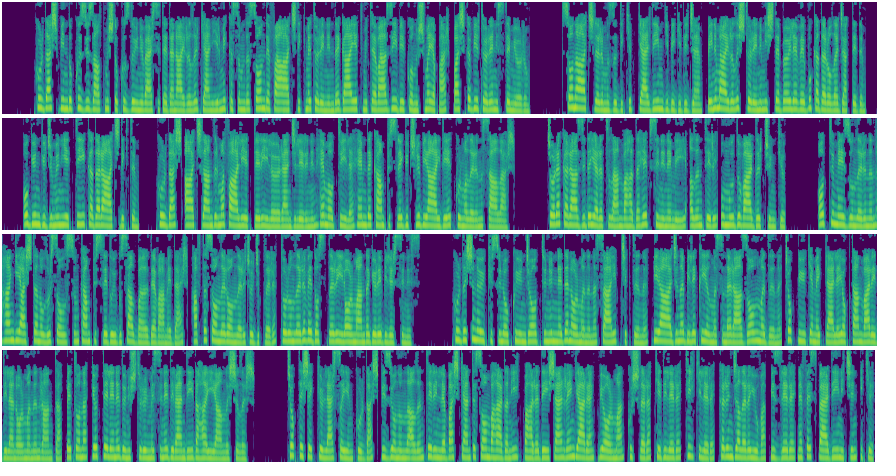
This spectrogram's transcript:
Kurdaş 1969'da üniversiteden ayrılırken 20 Kasım'da son defa ağaç dikme töreninde gayet mütevazi bir konuşma yapar, başka bir tören istemiyorum. Son ağaçlarımızı dikip, geldiğim gibi gideceğim, benim ayrılış törenim işte böyle ve bu kadar olacak dedim. O gün gücümün yettiği kadar ağaç diktim. Kurdaş, ağaçlandırma faaliyetleriyle öğrencilerinin hem ODTÜ ile hem de kampüsle güçlü bir aidiyet kurmalarını sağlar. Çorak arazide yaratılan vahada hepsinin emeği, alın teri, umudu vardır çünkü. ODTÜ mezunlarının hangi yaştan olursa olsun kampüsle duygusal bağı devam eder, hafta sonları onları çocukları, torunları ve dostları ile ormanda görebilirsiniz. Kurdaş'ın öyküsünü okuyunca ODTÜ'nün neden ormanına sahip çıktığını, bir ağacına bile kıyılmasına razı olmadığını, çok büyük emeklerle yoktan var edilen ormanın ranta, betona, gökdelene dönüştürülmesine direndiği daha iyi anlaşılır. Çok teşekkürler Sayın Kurdaş, vizyonunla alın terinle başkente sonbahardan ilkbahara değişen rengarenk bir orman, kuşlara, kedilere, tilkilere, karıncalara yuva, bizlere, nefes verdiğin için, 2.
